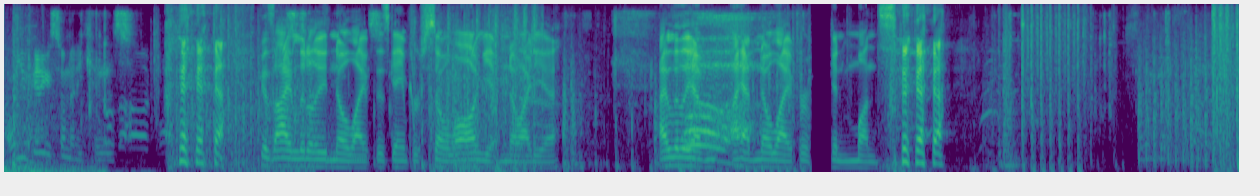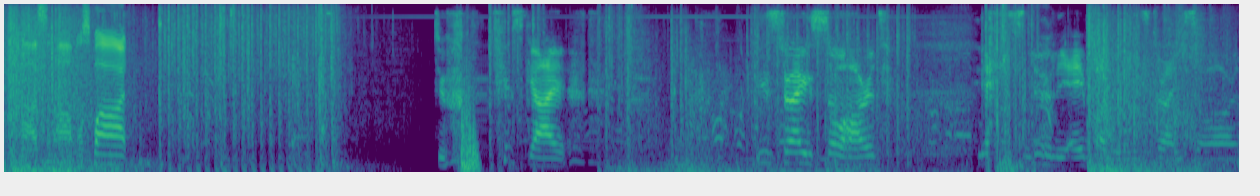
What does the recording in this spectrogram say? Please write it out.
How are you getting so many kills? Because I literally no life this game for so long, you have no idea. I literally have oh. I had no life for months. That's an awful spot. Dude, this guy. He's trying so hard. Yeah, he's literally aimbotting. He's trying so hard.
